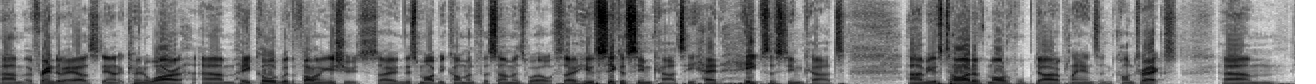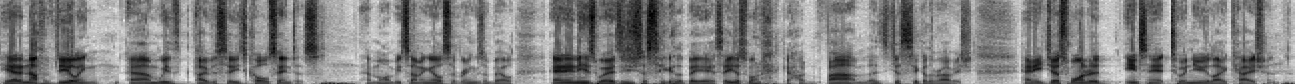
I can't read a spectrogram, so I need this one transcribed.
Um, a friend of ours down at Coonawarra, um, he called with the following issues. So this might be common for some as well. So he was sick of SIM cards. He had heaps of SIM cards. Um, he was tired of multiple data plans and contracts. Um, he had enough of dealing um, with overseas call centres. That might be something else that rings a bell. And in his words, he's just sick of the BS. He just wanted to go and farm. He's just sick of the rubbish. And he just wanted internet to a new location.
